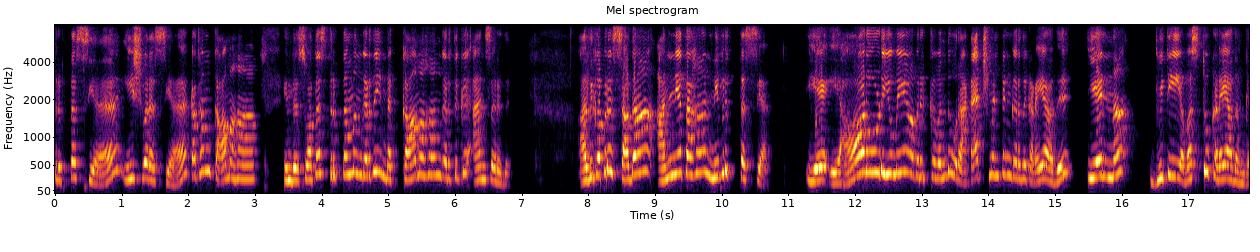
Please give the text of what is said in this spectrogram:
திருப்தஸ்ய ஈஸ்வரஸ்ய கதம் காமஹா. இந்த ஸ்வதஸ்திருப்தம்ங்கிறது இந்த காமஹாங்கிறதுக்கு ஆன்சர் இது. அதுக்கப்புறம் சதா அந்நதா நிவிருத்தஸ்ய. ஏ யாரோடையுமே அவருக்கு வந்து ஒரு அட்டாச்மெண்ட்ங்கிறது கிடையாது. ஏன்னா த்விதீய வஸ்து கிடையாது அங்க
